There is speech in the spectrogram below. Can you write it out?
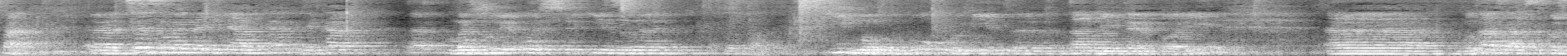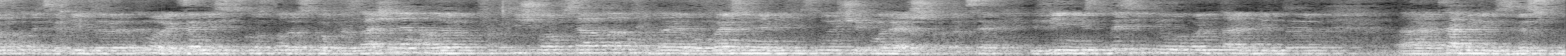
Так, е, це земельна ділянка, яка межує ось із східного боку від е, даної території. Е, Вона зараз також знаходиться під е, ну, землі сільськогосподарського призначення, але фактично вся вона попадає в обмеження від існуючих мереж. Це від лінії 110 кВт від кабелів зв'язку.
